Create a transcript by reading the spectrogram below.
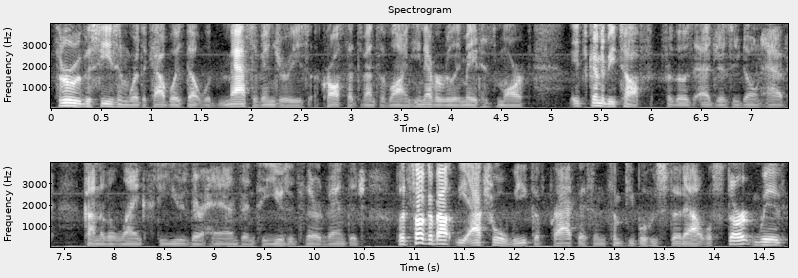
through the season where the Cowboys dealt with massive injuries across that defensive line, he never really made his mark it's going to be tough for those edges who don't have kind of the length to use their hands and to use it to their advantage. Let's talk about the actual week of practice and some people who stood out. We'll start with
